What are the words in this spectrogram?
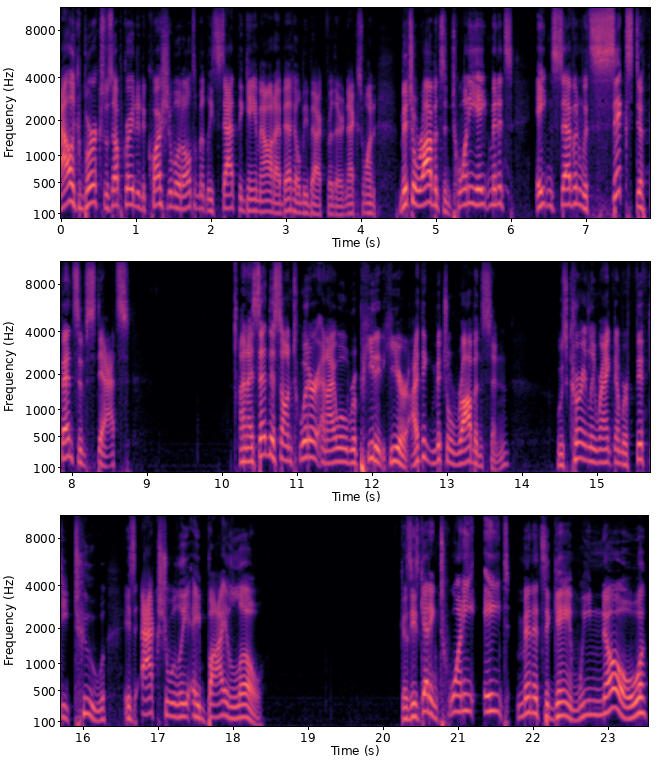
Alec Burks was upgraded to questionable and ultimately sat the game out. I bet he'll be back for their next one. Mitchell Robinson, 28 minutes, 8 and 7 with six defensive stats. And I said this on Twitter and I will repeat it here. I think Mitchell Robinson, who's currently ranked number 52, is actually a buy low because he's getting 28 minutes a game. We know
